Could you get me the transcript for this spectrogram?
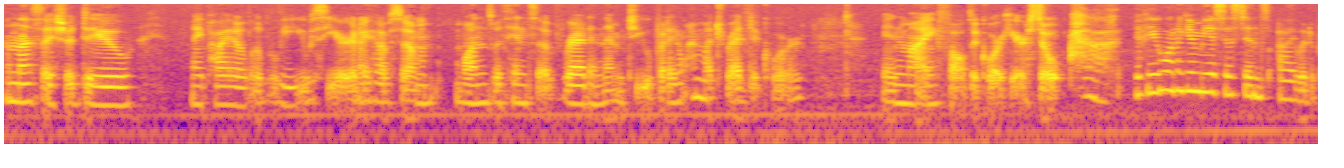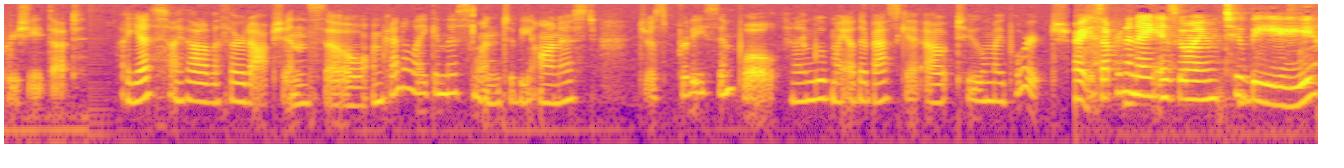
unless I should do my pile of leaves here and I have some ones with hints of red in them too but I don't have much red decor in my fall decor here so ah, if you want to give me assistance I would appreciate that. I guess I thought of a third option so I'm kind of liking this one to be honest just pretty simple and I move my other basket out to my porch. Alright supper tonight is going to be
